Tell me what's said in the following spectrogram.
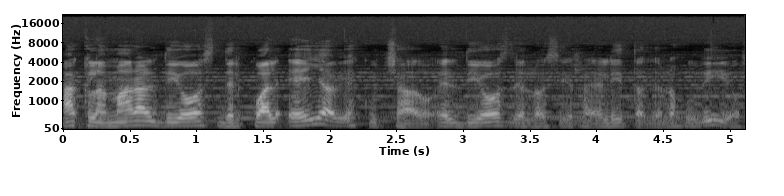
aclamar al Dios del cual ella había escuchado, el Dios de los israelitas, de los judíos,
